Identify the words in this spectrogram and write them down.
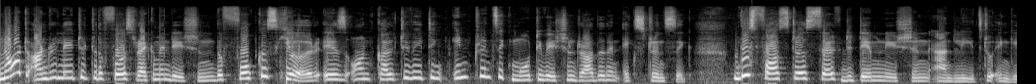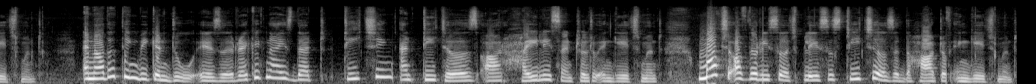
Not unrelated to the first recommendation, the focus here is on cultivating intrinsic motivation rather than extrinsic. This fosters self-determination and leads to engagement. Another thing we can do is recognize that teaching and teachers are highly central to engagement. Much of the research places teachers at the heart of engagement.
